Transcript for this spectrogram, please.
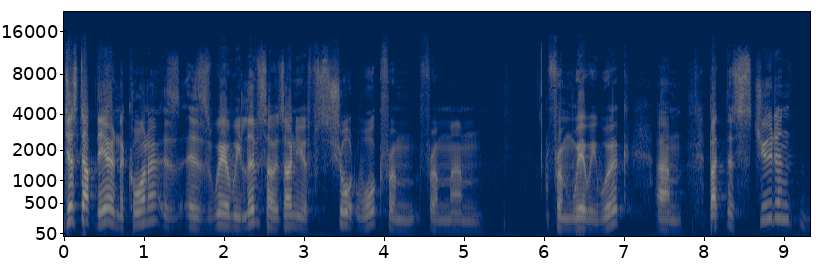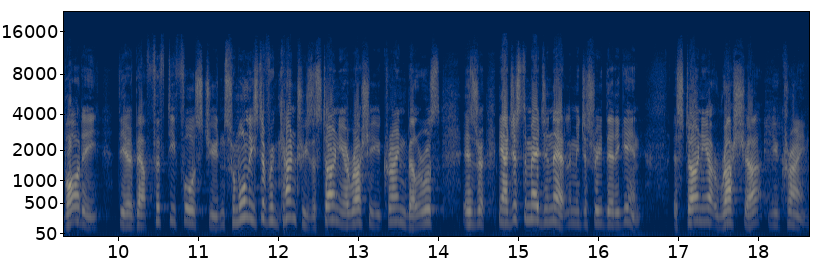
just up there in the corner is, is where we live, so it's only a short walk from, from, um, from where we work. Um, but the student body, there are about 54 students from all these different countries Estonia, Russia, Ukraine, Belarus, Israel. Now, just imagine that. Let me just read that again Estonia, Russia, Ukraine,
